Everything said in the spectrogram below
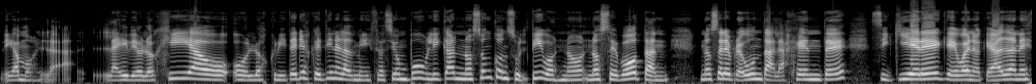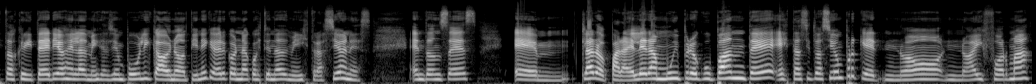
digamos, la, ideología o, los criterios que tiene la administración pública no son consultivos, ¿no? no se votan, no se le pregunta a la gente si quiere que, bueno, que hayan estos criterios en la administración pública o no, tiene que ver con una cuestión de administraciones. Entonces, Em, claro, para él era muy preocupante esta situación porque no, no hay forma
